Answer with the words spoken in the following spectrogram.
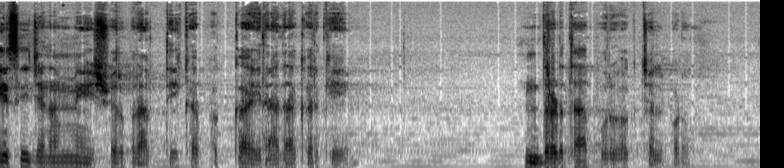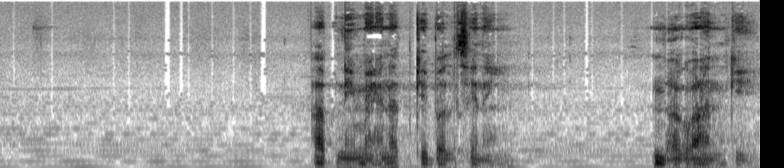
इसी जन्म में ईश्वर प्राप्ति का पक्का इरादा करके दृढ़ता पूर्वक चल पड़ो। अपनी मेहनत के बल से नहीं भगवान की।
